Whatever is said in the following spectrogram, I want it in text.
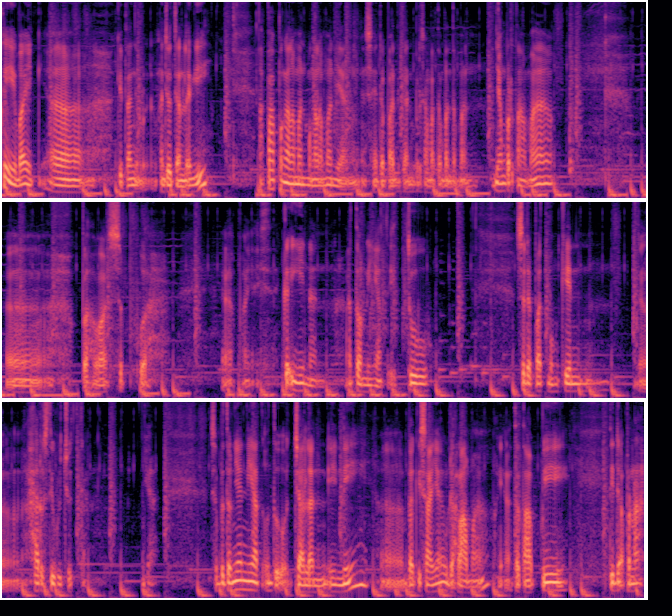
Oke, okay, baik. Uh, kita lanjutkan lagi apa pengalaman-pengalaman yang saya dapatkan bersama teman-teman. Yang pertama uh, bahwa sebuah ya, apa ya, keinginan atau niat itu sedapat mungkin uh, harus diwujudkan. Ya, sebetulnya niat untuk jalan ini uh, bagi saya udah lama, ya, tetapi tidak pernah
